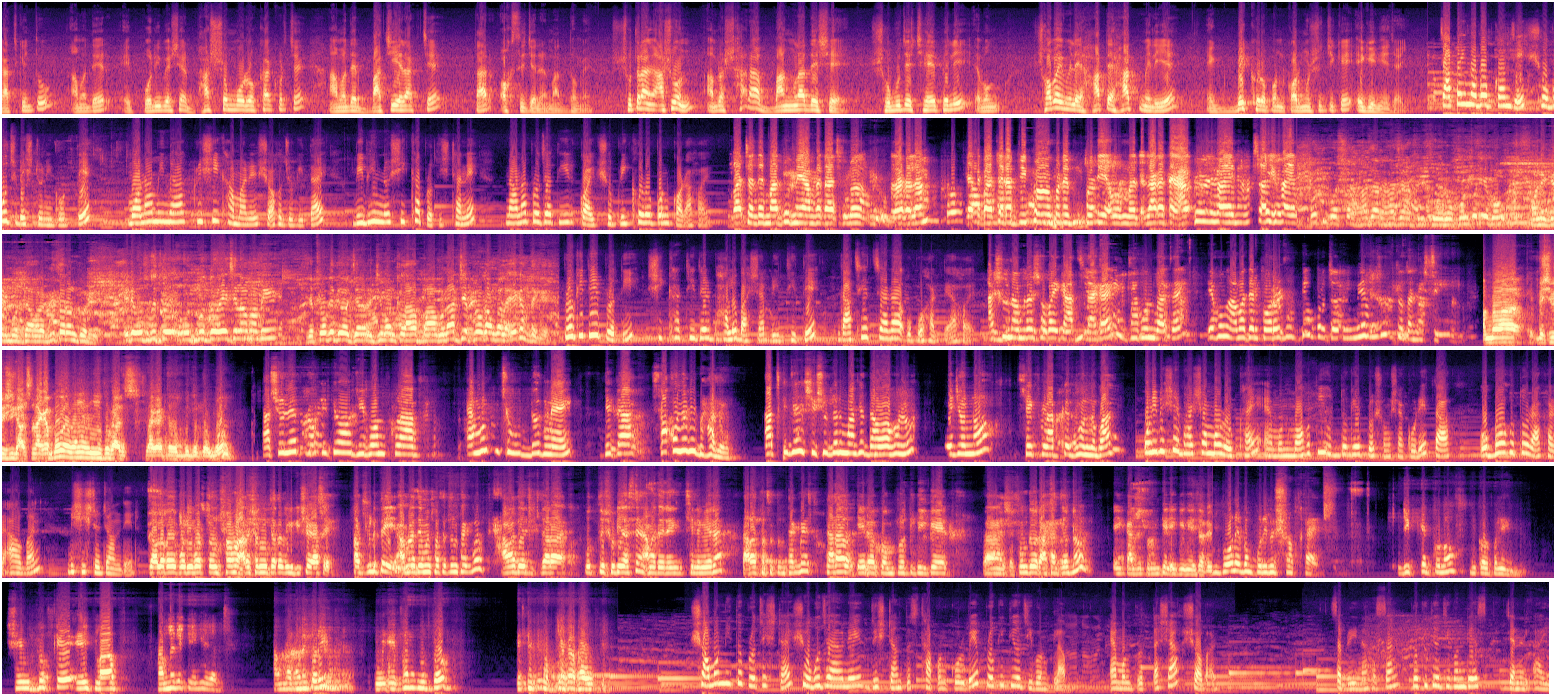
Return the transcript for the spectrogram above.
গাছ কিন্তু আমাদের এই পরিবেশের ভারসাম্য রক্ষা করছে, আমাদের বাঁচিয়ে রাখছে তার অক্সিজেনের মাধ্যমে। সুতরাং আসুন আমরা সারা বাংলাদেশে সবুজে ছেয়ে ফেলি এবং সবাই মিলে হাতে হাত মিলিয়ে এক বৃক্ষরোপণ কর্মসূচিকে এগিয়ে নিয়ে যাই। চাঁপাইনবাবগঞ্জে সবুজ বেষ্টনী করতে মনামিনা কৃষি খামারের সহযোগিতায় বিভিন্ন শিক্ষা প্রতিষ্ঠানে নানা প্রজাতির কয়েকশো বৃক্ষরোপণ করা হয়। বাচ্চাদের মাধ্যমে আমরা গাছগুলো লাগালাম যাতে বাচ্চারা বৃক্ষরোপণের প্রতি লাগাতে আগ্রহী হয় উৎসাহী হয়। প্রতি বছর হাজার হাজার বৃক্ষ রোপণ করি এবং অনেকের মধ্যে আমরা বিতরণ করি। এটা উদ্বুদ্ধ উদ্বুদ্ধ হয়েছিলাম আমি। যে প্রকৃতি ও জীবন ক্লাব বা ওনার যে প্রোগ্রামগুলো এখান থেকে। প্রকৃতির প্রতি শিক্ষার্থীদের ভালোবাসা বৃদ্ধিতে গাছের চারা উপহার দেওয়া হয়। আসুন আমরা সবাই গাছ লাগাই জীবন বাঁচাই এবং আমাদের পরবর্তী প্রজন্মের সুস্থতা নিশ্চিত করি। আমরা বেশি বেশি গাছ লাগাবো এবং উন্নত গাছ লাগাতে উদ্বুদ্ধ করব। আসলে প্রকৃতি ও জীবন ক্লাব এমন কিছু উদ্যোগ নেয় যেটা সকলেরই ভালো। আজকে যে শিশুদের মাঝে দেওয়া হলো এজন্য সেই ক্লাবকে ধন্যবাদ। পরিবেশের ভারসাম্য রক্ষায় এমন মহতি উদ্যোগের প্রশংসা করে তা অব্যাহত রাখার আহ্বান বিশিষ্টজনদের জলবায়ু পরিবর্তন সহ আরও যত বিষয় আছে। সবগুলোতেই আমরা যেমন সচেতন থাকব আমাদের যারা উত্তরসূরি আছে আমাদের এই ছেলেমেয়েরা তারা সচেতন থাকবে। তারাও এরকম প্রকৃতিকে আহ, সুন্দর রাখার জন্য এই কার্যক্রমকে এগিয়ে নিয়ে যাবে। বন এবং পরিবেশ রক্ষায় বৃক্ষের কোনো বিকল্প নেই। সেই উদ্যোগকে এই ক্লাব সামনে রেখে এগিয়ে যাচ্ছে। আমরা মনে করি যে ধরনের উদ্যোগ দেশের সব জায়গা হওয়া উচিত সমন্বিত প্রচেষ্টায় সবুজায়নে দৃষ্টান্ত স্থাপন করবে প্রকৃতি ও জীবন ক্লাব। এমন প্রত্যাশা সবার। সাবরিনা হাসান প্রকৃতি ও জীবন ডেস্ক, চ্যানেল আই।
